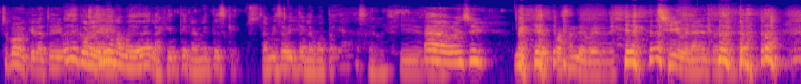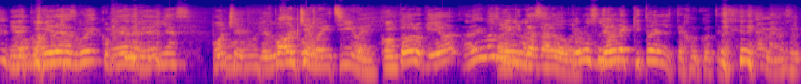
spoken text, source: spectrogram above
Supongo que la tuya. Pues güey. conocido Sí. a la mayoría de la gente, la neta es que pues, también se avienta la guapa, ya sabes. Sí, Ah, bueno, sí. Se pasan de verde. Sí, güey, la neta. Y de comidas, güey, comidas navideñas. Ponche. ¿les gusta el Ponche, güey, sí, güey. ¿Con todo lo que lleva? A mí más ¿O le menos. quitas algo, güey? Yo no soy. Yo le quito el tejocote. No mames, el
